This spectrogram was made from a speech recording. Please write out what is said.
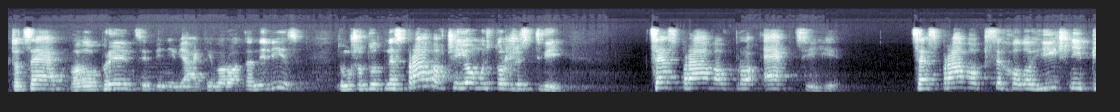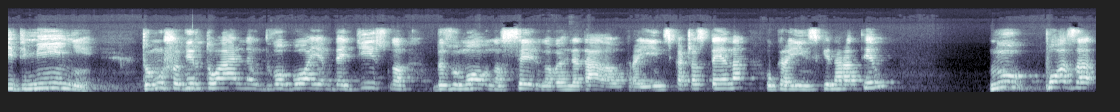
то це воно в принципі ні в які ворота не лізе. Тому що тут не справа в чийомусь торжестві, це справа в проекції, це справа в психологічній підміні. Тому що віртуальним двобоєм, де дійсно безумовно сильно виглядала українська частина, український наратив. Ну, поза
